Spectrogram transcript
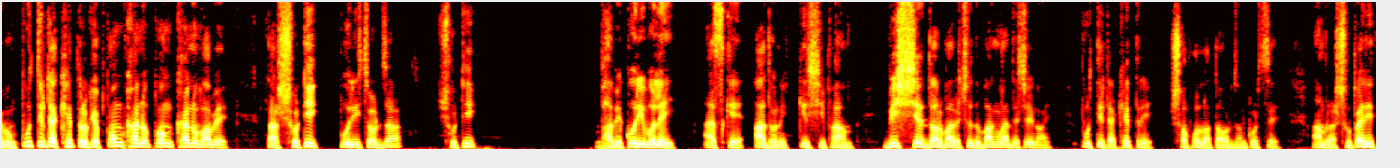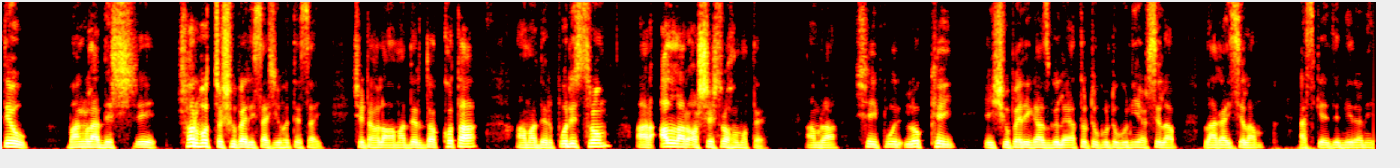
এবং প্রতিটা ক্ষেত্রকে পুঙ্খানুপুঙ্খানুভাবে তার সঠিক পরিচর্যা সঠিক ভাবে করি বলেই আজকে আধুনিক কৃষি ফার্ম বিশ্বের দরবারে শুধু বাংলাদেশে নয়, প্রতিটা ক্ষেত্রে সফলতা অর্জন করছে। আমরা সুপারিতেও বাংলাদেশে সর্বোচ্চ সুপারি চাষি হতে চাই, সেটা হলো আমাদের দক্ষতা, আমাদের পরিশ্রম আর আল্লাহর অশেষ রহমতে। আমরা সেই লক্ষ্যেই এই সুপারি গাছগুলো এতটুকু টুকু নিয়ে আসছিলাম, লাগাইছিলাম আজকে যে নিরানি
